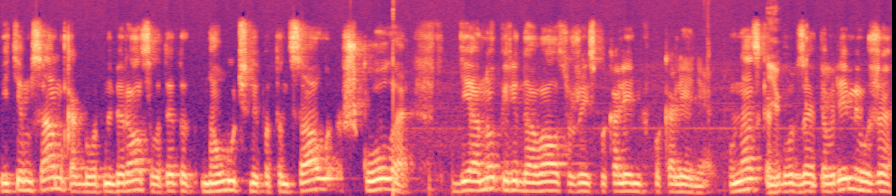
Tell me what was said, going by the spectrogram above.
И тем самым как бы вот набирался вот этот научный потенциал, школа, где оно передавалось уже из поколения в поколение. У нас как и... бы вот за это время уже,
